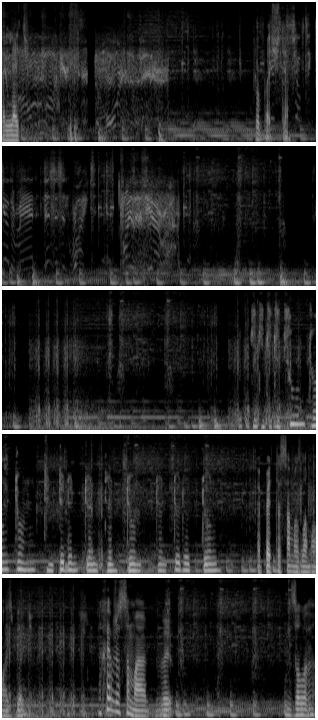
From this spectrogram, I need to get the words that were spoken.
Блять. Пробачте. Опять та сама зламалась, блядь. Нехай вже сама ви... зала...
